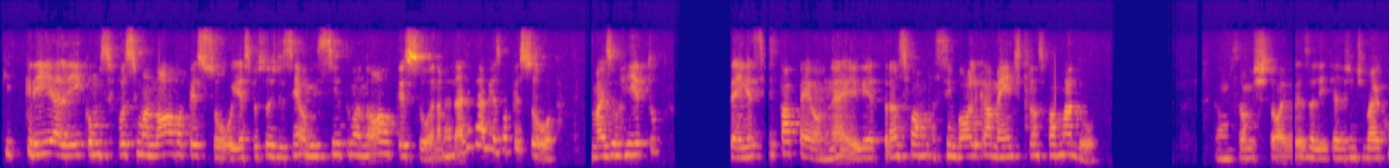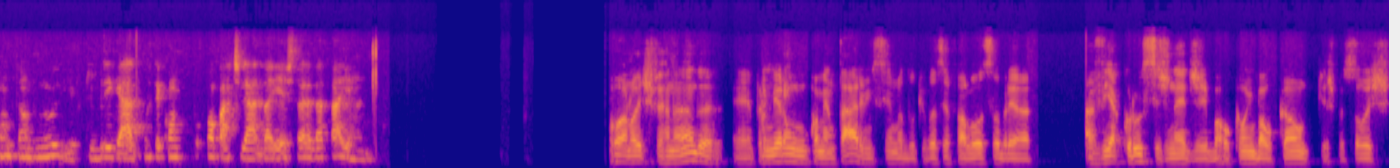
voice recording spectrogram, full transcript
que cria ali como se fosse uma nova pessoa. E as pessoas dizem, eu me sinto uma nova pessoa. Na verdade, é a mesma pessoa, mas o rito tem esse papel, né? Ele é transforma, simbolicamente transformador. Então, são histórias ali que a gente vai contando no livro. Obrigado por ter compartilhado aí a história da Tayane. Boa noite, Fernanda. É, primeiro, um comentário em cima do que você falou sobre a, a via crucis, né, de balcão em balcão, que as pessoas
